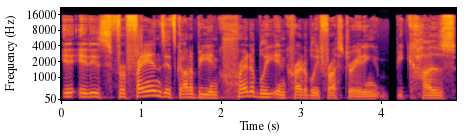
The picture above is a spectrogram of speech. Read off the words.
it, it is for fans it's got to be incredibly incredibly frustrating because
